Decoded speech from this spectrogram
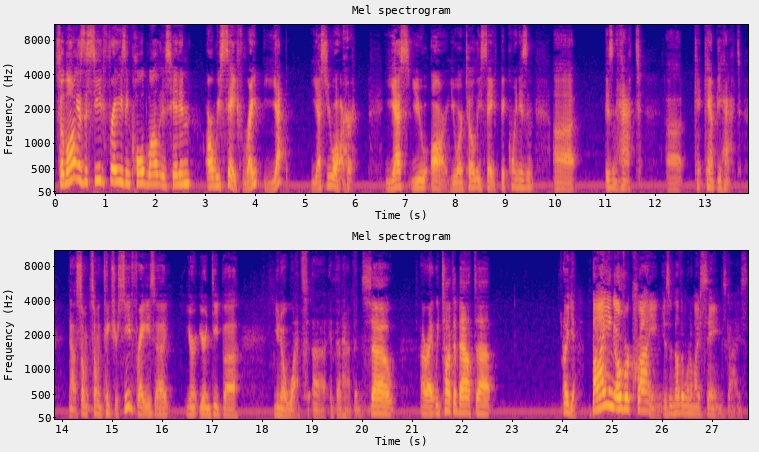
So long as the seed phrase in cold wallet is hidden, are we safe, right? Yep. Yes, you are. Yes, you are. You are totally safe. Bitcoin isn't uh, isn't hacked. Uh, can't, can't be hacked. Now, someone someone takes your seed phrase, uh, you're you're in deep, uh, you know what, uh, if that happens. So, all right, we talked about. Uh, oh yeah, Buying over crying is another one of my sayings, guys.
